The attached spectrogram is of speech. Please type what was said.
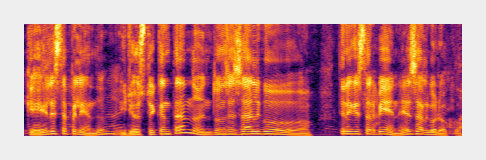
que él está peleando y yo estoy cantando. Entonces algo tiene que estar bien, es algo loco.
